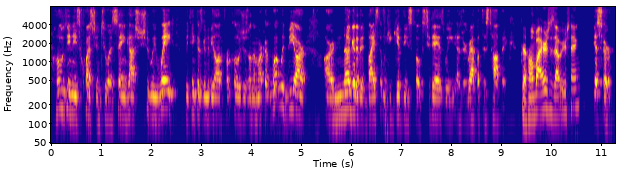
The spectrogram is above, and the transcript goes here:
posing these questions to us, saying, "Gosh, should we wait? We think there's going to be a lot of foreclosures on the market." What would be our our nugget of advice that we could give these folks today as we as we wrap up this topic? To home buyers, is that what you're saying? Yes, sir.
